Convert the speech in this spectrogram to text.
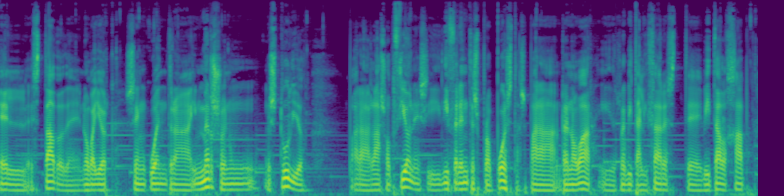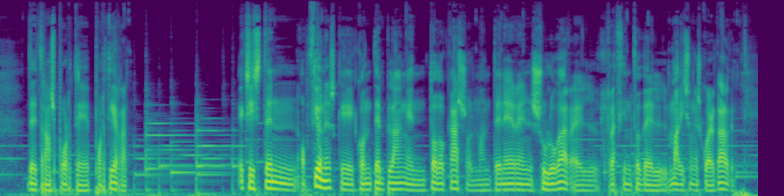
el Estado de Nueva York se encuentra inmerso en un estudio para las opciones y diferentes propuestas para renovar y revitalizar este vital hub de transporte por tierra. Existen opciones que contemplan en todo caso el mantener en su lugar el recinto del Madison Square Garden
